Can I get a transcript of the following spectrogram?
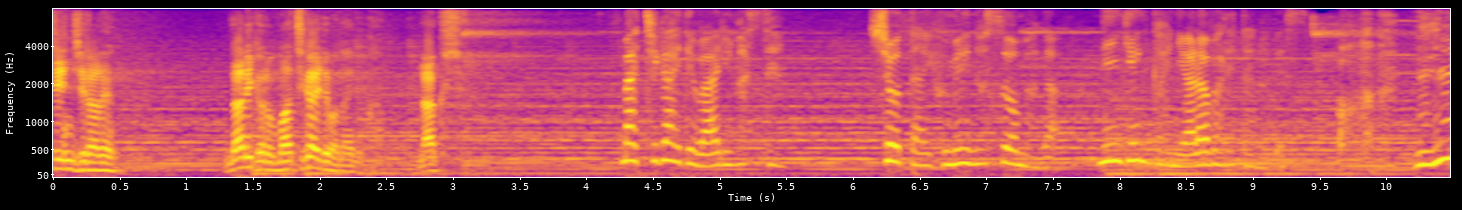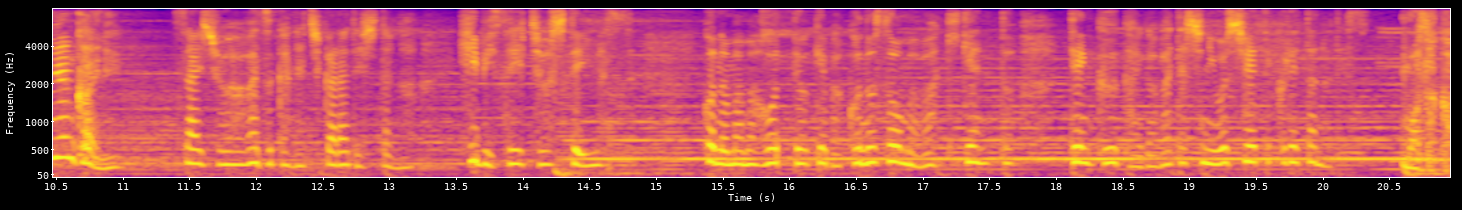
信じられん。何かの間違いではないのか？楽手間違いではありません。正体不明の相馬が人間界に現れたのです。人間界に？最初はわずかな力でしたが日々成長しています。このまま放っておけばこの相馬は危険と天空海が私に教えてくれたのです。まさか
